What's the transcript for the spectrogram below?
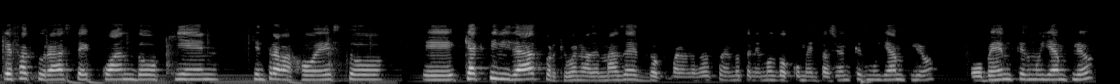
qué facturaste, cuándo, quién, quién trabajó esto, eh, qué actividad, porque bueno, además de, bueno, nosotros por ejemplo tenemos documentación que es muy amplio, o ven que es muy amplio,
